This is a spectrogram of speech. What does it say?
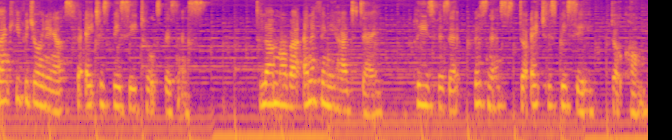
Thank you for joining us for HSBC Talks Business. To learn more about anything you heard today, please visit business.hsbc.com.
